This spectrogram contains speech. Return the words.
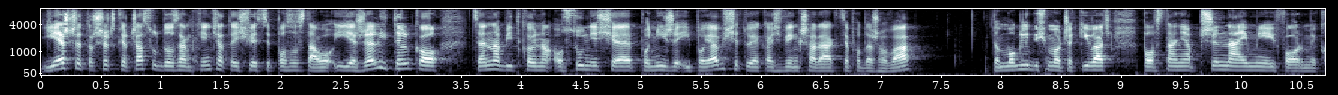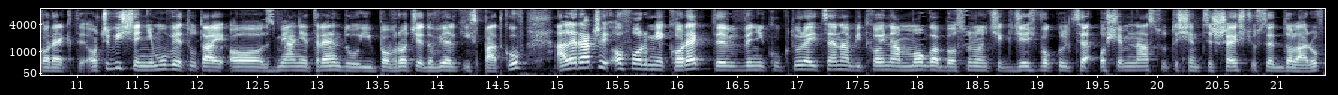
jeszcze troszeczkę czasu do zamknięcia tej świecy pozostało i jeżeli tylko cena Bitcoina osunie się poniżej i pojawi się tu jakaś większa reakcja podażowa, to moglibyśmy oczekiwać powstania przynajmniej formy korekty. Oczywiście nie mówię tutaj o zmianie trendu i powrocie do wielkich spadków, ale raczej o formie korekty, w wyniku której cena bitcoina mogłaby osunąć się gdzieś w okolice 18 600 dolarów,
